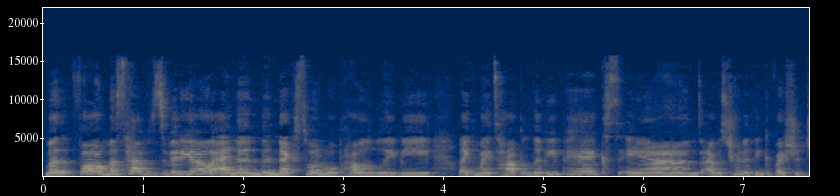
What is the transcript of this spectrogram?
fall must-haves video and then the next one will probably be like my top lippy picks and I was trying to think if I should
